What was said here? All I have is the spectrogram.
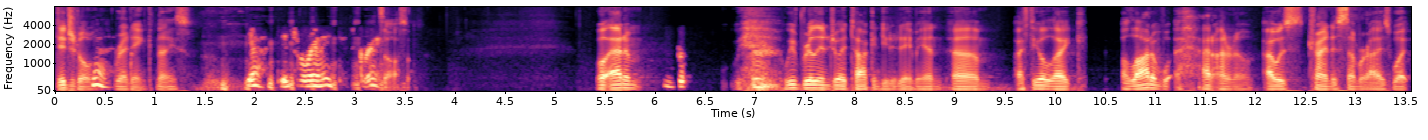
digital Yeah. red ink, nice. Yeah, it's red ink. It's great. That's awesome. Well, Adam, But- we- we've really enjoyed talking to you today, man. Um, I feel like a lot of I don't, I don't know. I was trying to summarize what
